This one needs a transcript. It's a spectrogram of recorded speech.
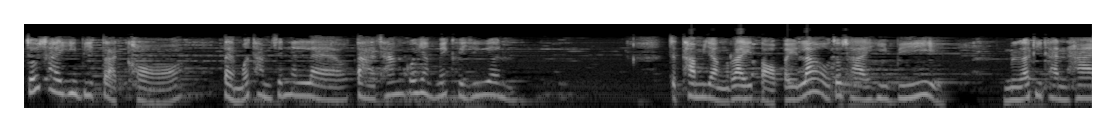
เจ้าชายฮีบีตรัสขอ แต่เมื่อทำเช่นนั้นแล้ว ตาช่างก็ยังไม่เคยเยื่อน จะทำอย่างไรต่อไปเล่าเจ้าชายฮีบีเนื้อที่ท่านให้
